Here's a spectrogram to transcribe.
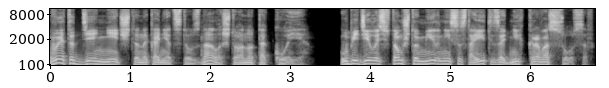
В этот день нечто наконец-то узнало, что оно такое. Убедилась в том, что мир не состоит из одних кровососов.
